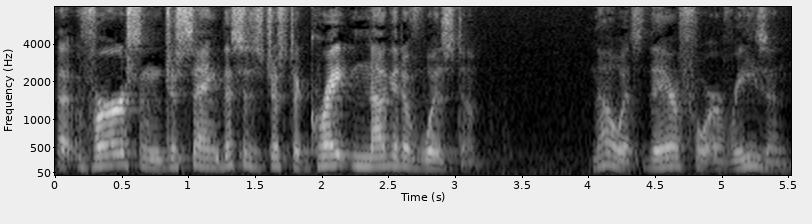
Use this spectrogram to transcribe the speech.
uh, verse and just saying, this is just a great nugget of wisdom. No, it's there for a reason.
